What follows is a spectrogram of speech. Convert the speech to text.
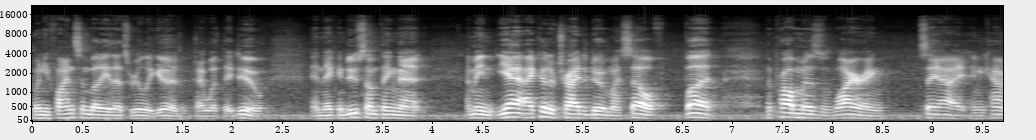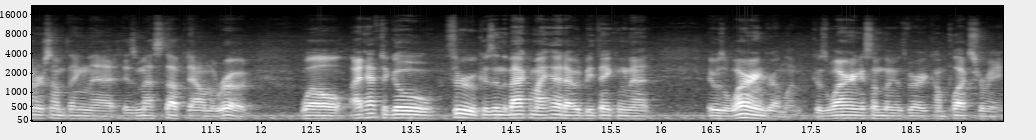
when you find somebody that's really good at what they do, and they can do something that, I mean, yeah, I could have tried to do it myself, but the problem is with wiring. Say I encounter something that is messed up down the road, well, I'd have to go through because in the back of my head I would be thinking that it was a wiring gremlin because wiring is something that's very complex for me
